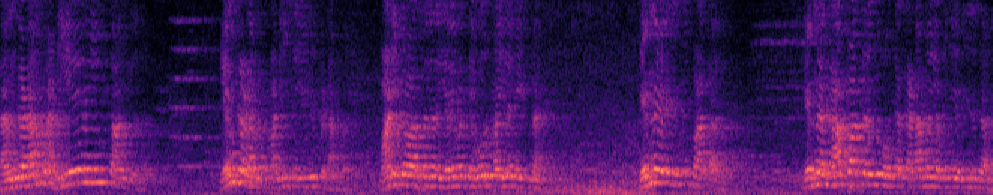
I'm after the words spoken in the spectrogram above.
தன்கடம் அடியேனையும் தாங்குது என் பணி செய்து கிடப்பது. மாணிக்கவாசகர் இறைவன் ஒரு ஃபைலை நீட்டினார் என்ன எழுதிட்டு பார்த்தாரு. என்ன காப்பாத்துறது உங்க கடமை அப்படின்னு எழுதியிருந்தார்.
